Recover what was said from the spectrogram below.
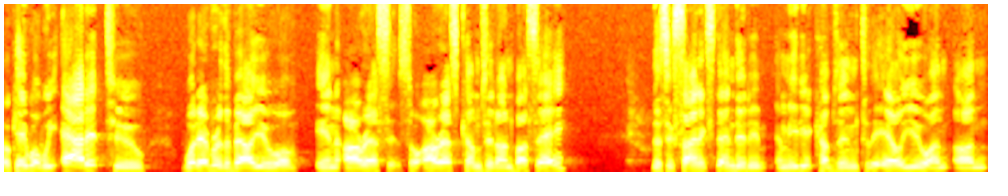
Okay, well, we add it to whatever the value of in RS is. So RS comes in on bus A, this assign extended immediate comes into the ALU on, on,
